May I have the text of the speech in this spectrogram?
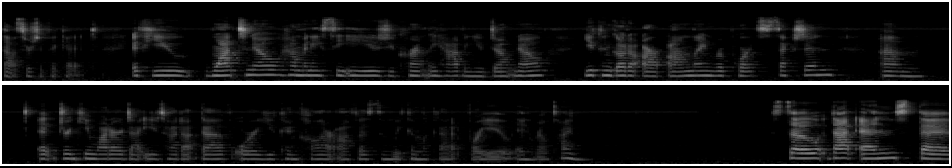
that certificate. If you want to know how many CEUs you currently have and you don't know, you can go to our online reports section um, at drinkingwater.utah.gov or you can call our office and we can look that up for you in real time. So that ends the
